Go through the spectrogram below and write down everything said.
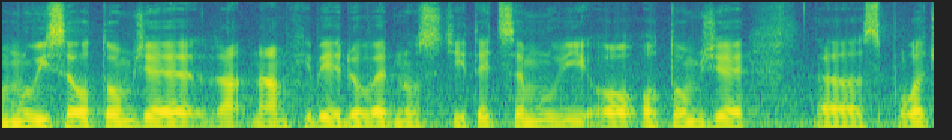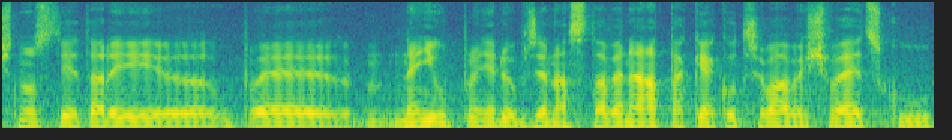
Mluví se o tom, že nám chybí dovednosti. Teď se mluví o, o tom, že společnost je tady úplně, není úplně dobře nastavená, tak jako třeba ve Švédsku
